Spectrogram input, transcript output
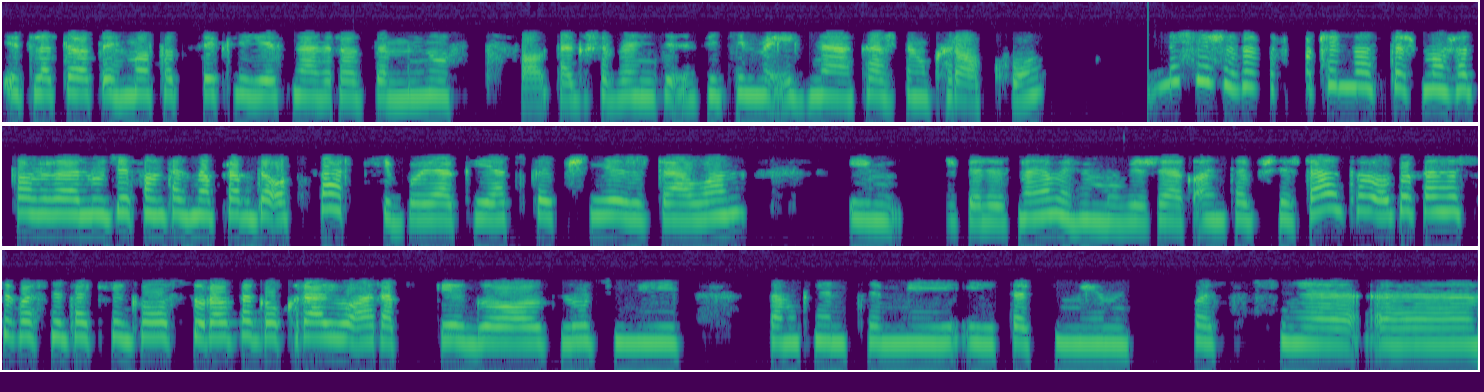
I dlatego tych motocykli jest na drodze mnóstwo, także będzie, widzimy ich na każdym kroku. Myślę, że zaskoczy nas też może to, że ludzie są tak naprawdę otwarci, bo jak ja tutaj przyjeżdżałam i wiele znajomych mi mówi, że jak oni tam przyjeżdżają, to obawiają się właśnie takiego surowego kraju arabskiego z ludźmi zamkniętymi i takimi właśnie e,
